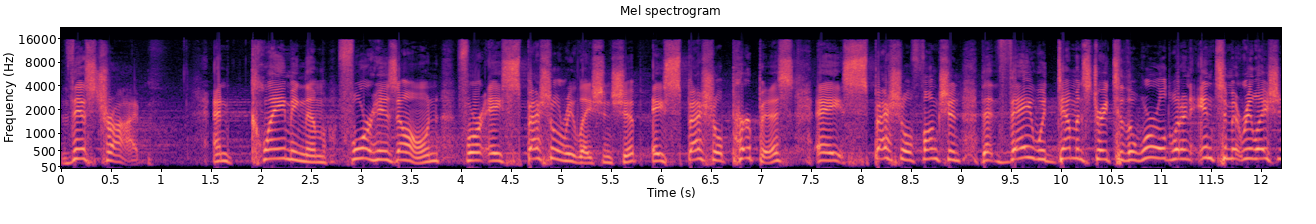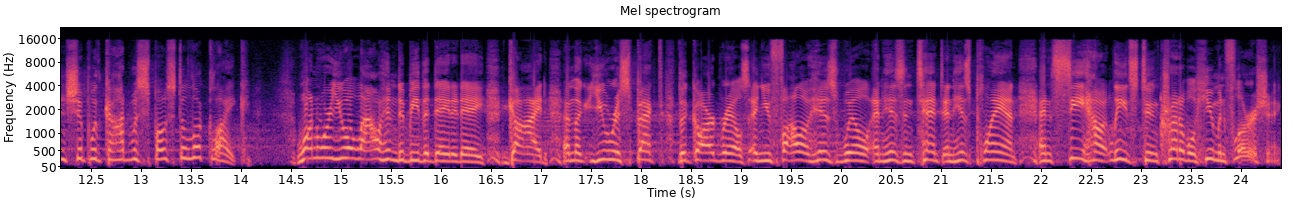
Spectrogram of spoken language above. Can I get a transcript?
this tribe and claiming them for his own for a special relationship, a special purpose, a special function that they would demonstrate to the world what an intimate relationship with God was supposed to look like. One where you allow him to be the day to day guide and the, you respect the guardrails and you follow his will and his intent and his plan and see how it leads to incredible human flourishing.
